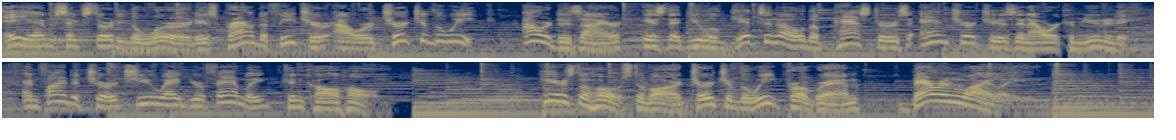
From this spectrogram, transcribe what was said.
AM 630 The Word is proud to feature our Church of the Week. Our desire is that you will get to know the pastors and churches in our community and find a church you and your family can call home. Here's the host of our Church of the Week program, Baron Wiley.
